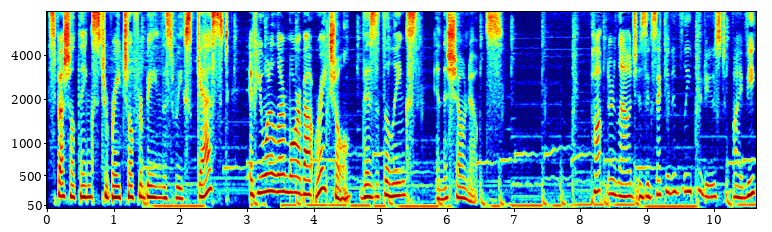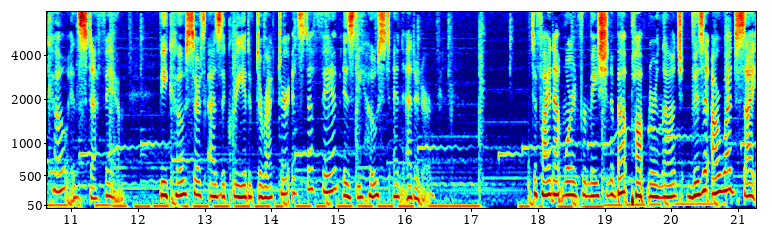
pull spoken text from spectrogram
Special thanks to Rachael for being this week's guest. If you want to learn more about Rachael, visit the links in the show notes. Pop Nerd Lounge is executively produced by Vico and Steph Pham. Vico serves as the creative director, and Steph Pham is the host and editor. To find out more information about Pop Nerd Lounge, visit our website,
